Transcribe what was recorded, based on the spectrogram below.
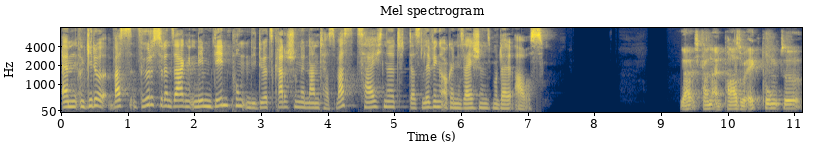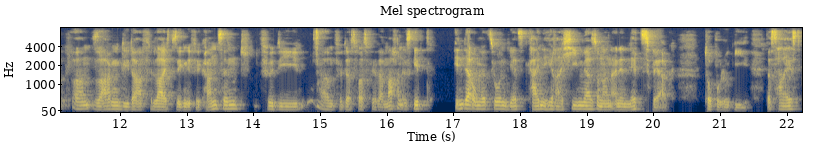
Ähm, und Guido, was würdest du denn sagen, neben den Punkten, die du jetzt gerade schon genannt hast, was zeichnet das Living Organizations Modell aus? Ja, ich kann ein paar so Eckpunkte ähm, sagen, die da vielleicht signifikant sind für die, ähm, für das, was wir da machen. Es gibt in der Organisation jetzt keine Hierarchie mehr, sondern eine Netzwerk. Topologie. Das heißt,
